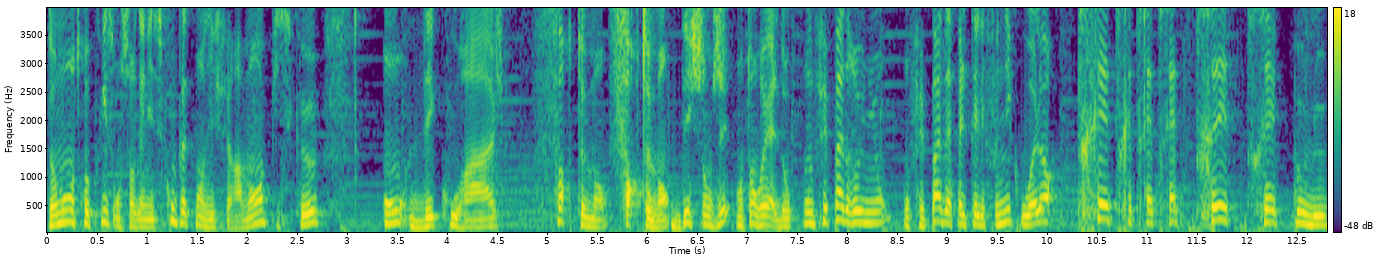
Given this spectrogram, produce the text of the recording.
Dans mon entreprise on s'organise complètement différemment puisque on décourage fortement, fortement d'échanger en temps réel. Donc on ne fait pas de réunion, on ne fait pas d'appel téléphonique ou alors très très très très très très peu le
